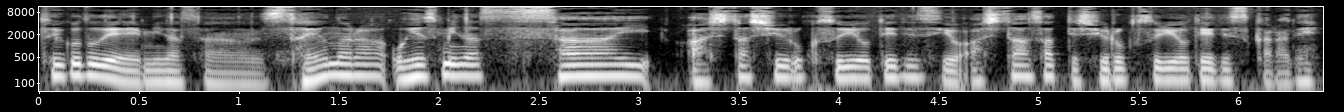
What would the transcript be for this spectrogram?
ということで、皆さん、さよなら、おやすみなさい。明日収録する予定ですよ。明日、明後日収録する予定ですからね。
